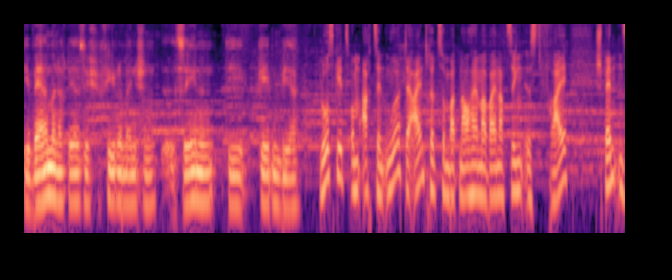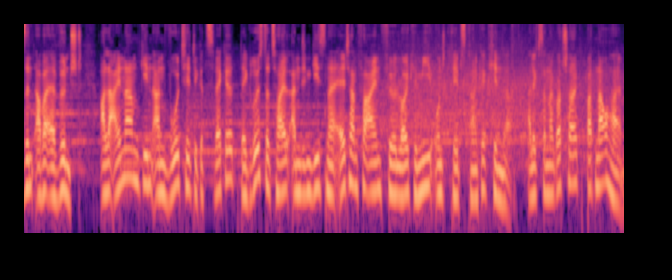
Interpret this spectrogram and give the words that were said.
Die Wärme, nach der sich viele Menschen sehnen, die geben wir Los geht's um 18 Uhr. Der Eintritt zum Bad Nauheimer Weihnachtssingen ist frei. Spenden sind aber erwünscht. Alle Einnahmen gehen an wohltätige Zwecke, der größte Teil an den Gießener Elternverein für Leukämie und krebskranke Kinder. Alexander Gottschalk, Bad Nauheim.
